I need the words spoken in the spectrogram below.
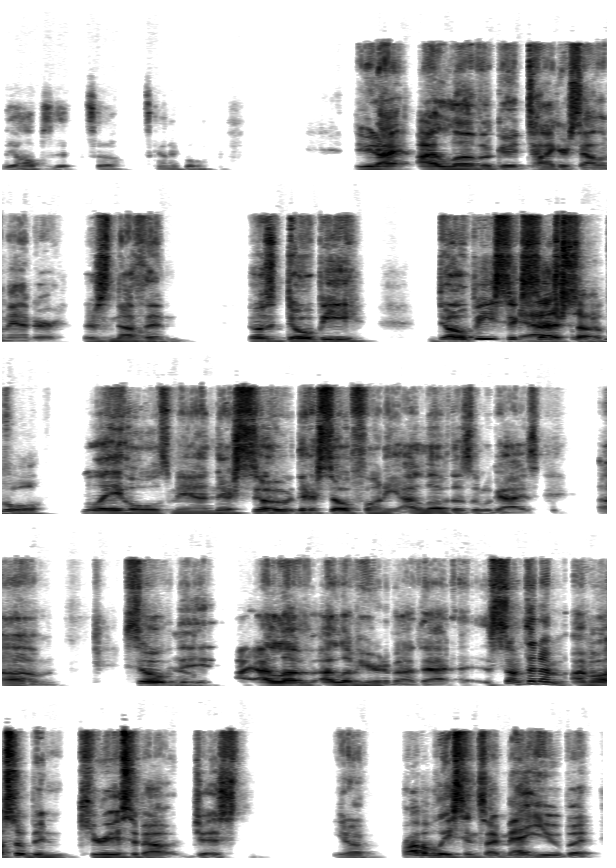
the opposite. So it's kind of cool. Dude, I I love a good tiger salamander. There's oh. nothing. Oh. Those dopey, dopey, successful. Yeah, they're so cool. Little a-holes, man. They're so they're so funny. I love those little guys. Um, so yeah. I, I love I love hearing about that. Something I'm I've also been curious about just you know probably since I met you, but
